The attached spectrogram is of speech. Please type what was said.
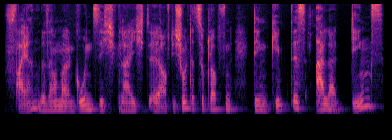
Feiern oder sagen wir mal ein Grund, sich vielleicht äh, auf die Schulter zu klopfen. Den gibt es. Allerdings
